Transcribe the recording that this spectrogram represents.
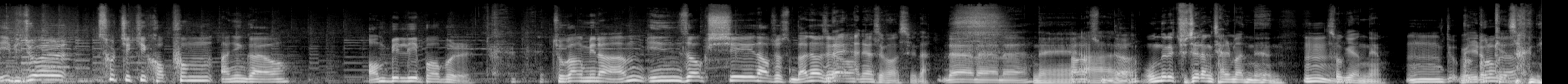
이 비주얼 솔직히 거품 아닌가요? 언빌리버블 조강미남 인석 씨 나오셨습니다. 안녕하세요. 네, 안녕하세요. 반갑습니다. 네, 네, 네. 네, 반갑습니다. 아, 오늘의 주제랑 잘 맞는 음. 소개였네요. 음, 그, 왜 이렇게? 사니?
